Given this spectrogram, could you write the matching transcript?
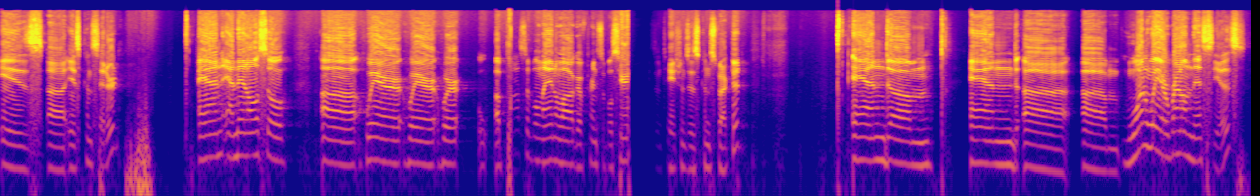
is, uh, is considered. And, and then also uh, where, where, where a possible analog of principal series representations is constructed. And, um, and uh, um, one way around this is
